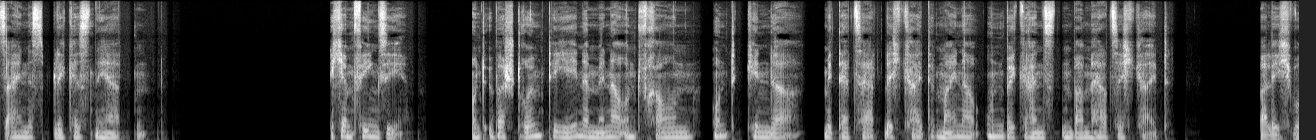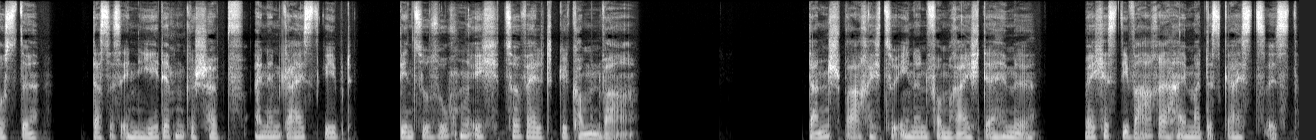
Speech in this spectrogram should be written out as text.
seines Blickes näherten. Ich empfing sie und überströmte jene Männer und Frauen und Kinder mit der Zärtlichkeit meiner unbegrenzten Barmherzigkeit, weil ich wusste, dass es in jedem Geschöpf einen Geist gibt, den zu suchen ich zur Welt gekommen war. Dann sprach ich zu ihnen vom Reich der Himmel, welches die wahre Heimat des Geists ist,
